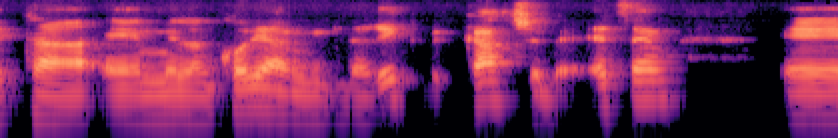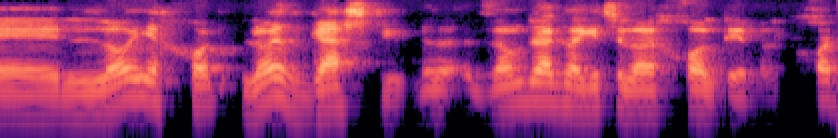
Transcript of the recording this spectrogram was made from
את המלנכוליה המגדרית בכך שבעצם אה, לא יכול, לא הרגשתי, זה לא מדויק להגיד שלא יכולתי, אבל לפחות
